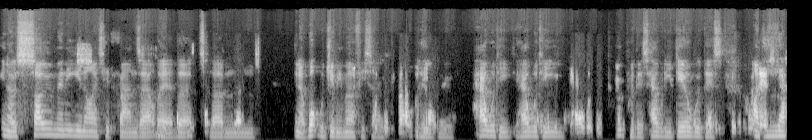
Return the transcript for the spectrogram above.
you know, so many United fans out there that um, you know, what would Jimmy Murphy say? What would he do? How would he? How would he cope with this? How would he deal with this? I'd love,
